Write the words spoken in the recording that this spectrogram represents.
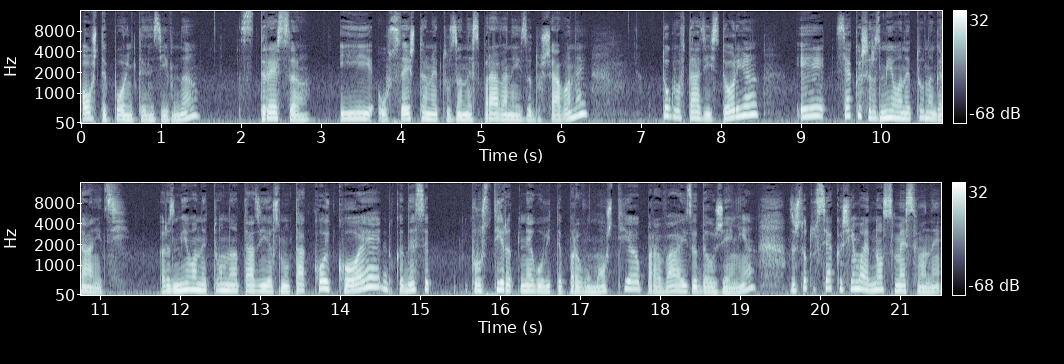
още по-интензивна, стреса и усещането за несправяне и задушаване, тук в тази история е сякаш размиването на граници. Размиването на тази яснота. Кой кой е, докъде се простират неговите правомощия, права и задължения, защото сякаш има едно смесване.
